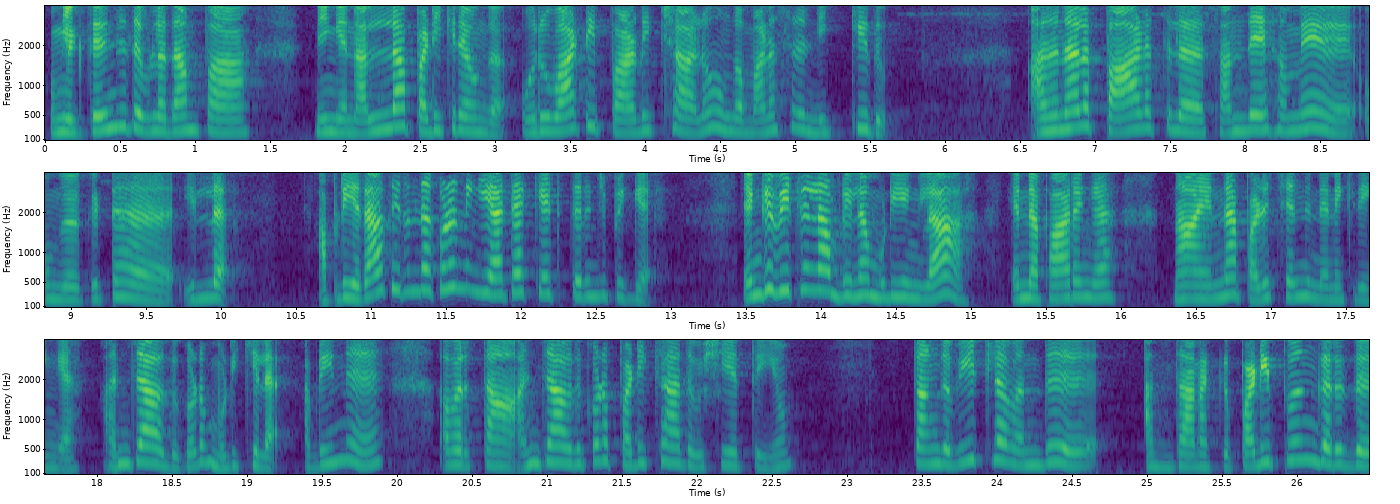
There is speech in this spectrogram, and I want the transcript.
உங்களுக்கு தெரிஞ்சது இவ்வளோதான்ப்பா நீங்கள் நல்லா படிக்கிறவங்க. ஒரு வாட்டி படித்தாலும் உங்கள் மனசில் நிற்கிது அதனால் பாடத்தில் சந்தேகமே உங்ககிட்ட இல்லை. அப்படி ஏதாவது இருந்தால் கூட நீங்கள் யார்ட்டையா கேட்டு தெரிஞ்சுப்பீங்க. எங்கள் வீட்டிலலாம் அப்படிலாம் முடியுங்களா? என்ன பாருங்க நான் என்ன படித்தேன்னு நினைக்கிறீங்க? அஞ்சாவது கூட முடிக்கல. அப்படின்னு அவர் தான் அஞ்சாவது கூட படிக்காத விஷயத்தையும் தங்கள் வீட்டில் வந்து அந்த தனக்கு படிப்புங்கிறது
